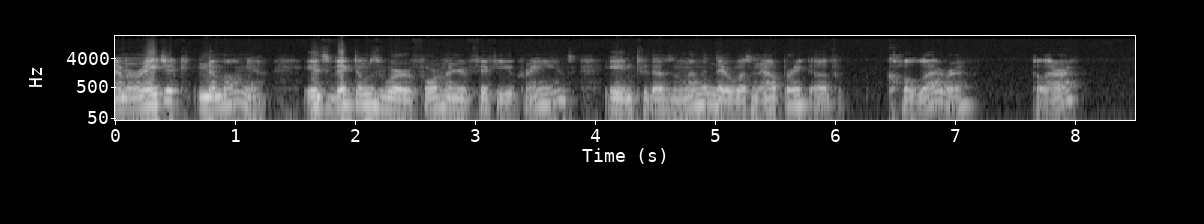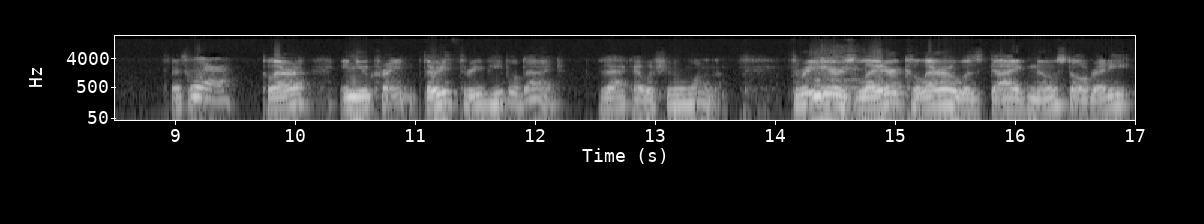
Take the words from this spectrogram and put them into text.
hemorrhagic pneumonia. Its victims were 450 Ukrainians. In 2011, there was an outbreak of cholera. Cholera? Did I say that? Cholera. Cholera in Ukraine. 33 people died. Zach, I wish you were one of them. Three years later, cholera was diagnosed already.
